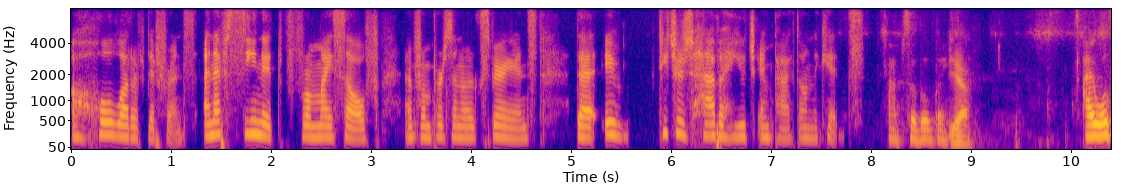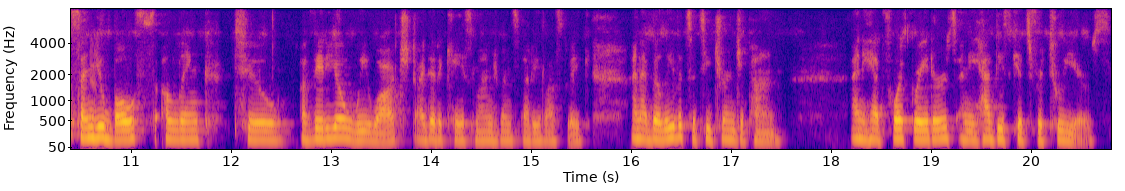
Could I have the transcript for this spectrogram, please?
a whole lot of difference. And i've seen it from myself and from personal experience that it, teachers have a huge impact on the kids Absolutely. Yeah. I will send you both a link to a video we watched. I did a case management study last week, and I believe it's a teacher in Japan. And he had fourth graders, and he had these kids for two years.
